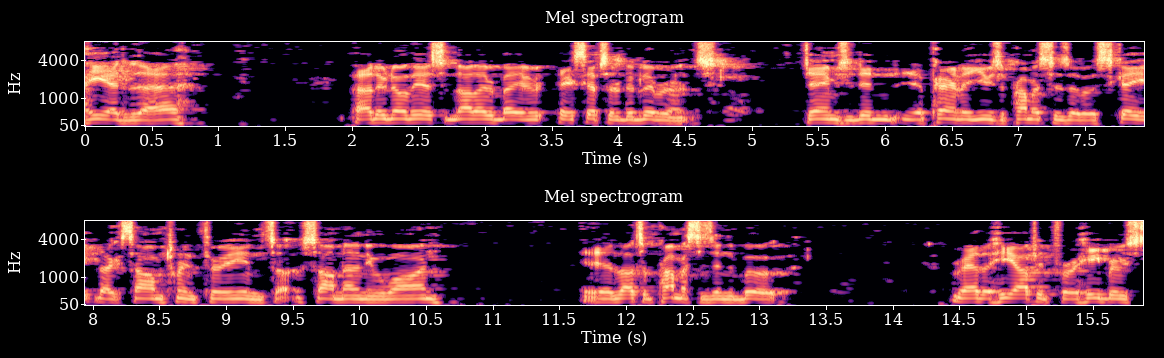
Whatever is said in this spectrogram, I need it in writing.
he had to die. I do know this, not everybody accepts their deliverance. James didn't apparently use the promises of escape like Psalm 23 and Psalm 91. There are lots of promises in the book. Rather, he opted for Hebrews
